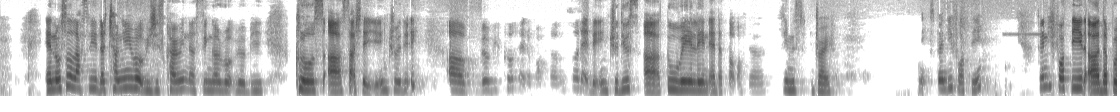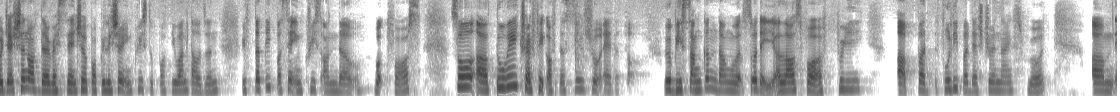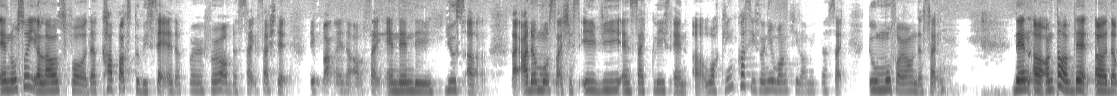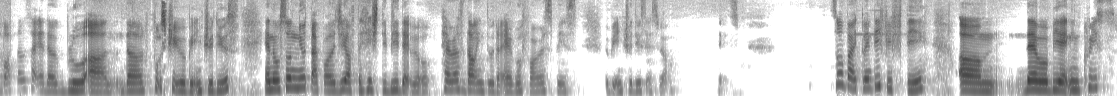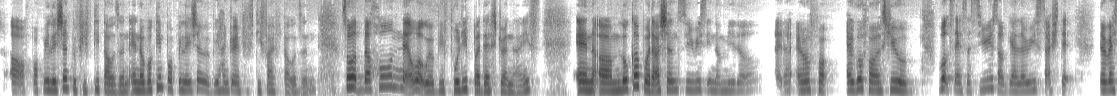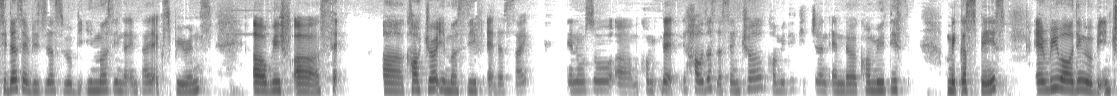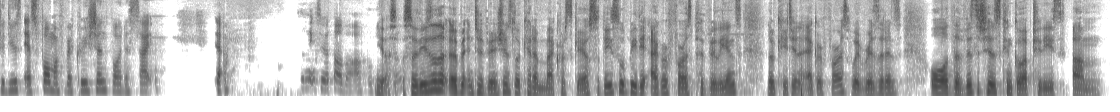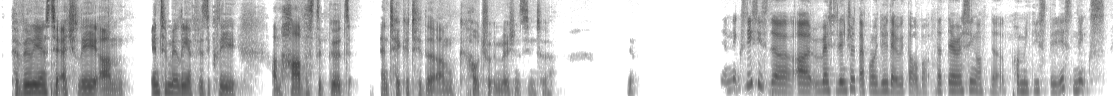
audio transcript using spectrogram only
And also lastly, the Changi Road, which is currently a single road, will be closed uh, such that it introduce, uh, will be closed at the bottom so that they introduce a two-way lane at the top of the Sims Drive. Next, 2040. 2040, uh, the projection of the residential population increased to 41,000 with 30% increase on the workforce. So uh, two-way traffic of the Sims Road at the top will be sunken downwards so that it allows for a free, uh, fully pedestrianized road. Um, and also it allows for the car parks to be set at the periphery of the site such that they park at the outside and then they use uh, like other modes such as AV and cyclists and uh, walking because it's only one kilometer site to move around the site. Then uh, on top of that, uh, the bottom side at the blue, uh, the food street will be introduced. And also new typology of the HDB that will terrace down into the agroforest space will be introduced as well. So by 2050, um, there will be an increase of population to 50,000 and the working population will be 155,000. So the whole network will be fully pedestrianized and um, local production series in the middle at the agroforestry works as a series of galleries such that the residents and visitors will be immersed in the entire experience uh, with a set, uh, cultural immersive at the site and also um, that houses the central community kitchen and the community maker space and rewilding will be introduced as form of recreation for the site. Yeah. So next we'll talk about our proposal. Yes, so these are the urban interventions located at a macro scale. So these will be the agroforest pavilions located in agroforest where residents or the visitors can go up to these um, pavilions to actually um, intimately and physically um, harvest the goods and take it to the um, cultural immersion center. Yep. Yeah, next, this is the uh, residential typology that we talked about, the terracing of the community space. Next,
